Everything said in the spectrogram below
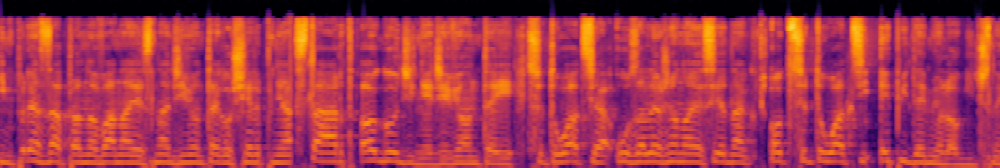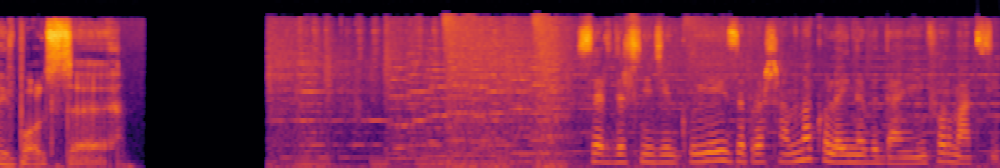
Impreza planowana jest na 9 sierpnia, start o godzinie 9. Sytuacja uzależniona jest jednak od sytuacji epidemiologicznej w Polsce. Serdecznie dziękuję i zapraszam na kolejne wydanie informacji.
